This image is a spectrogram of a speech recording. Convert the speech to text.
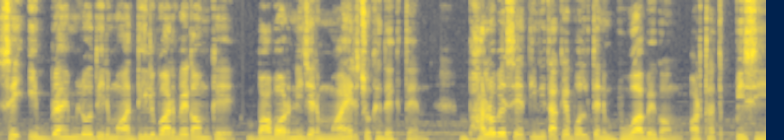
সেই ইব্রাহিম লোদির মা দিলবার বেগমকে বাবর নিজের মায়ের চোখে দেখতেন। ভালোবেসে তিনি তাকে বলতেন বুয়া বেগম, অর্থাৎ পিসি।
